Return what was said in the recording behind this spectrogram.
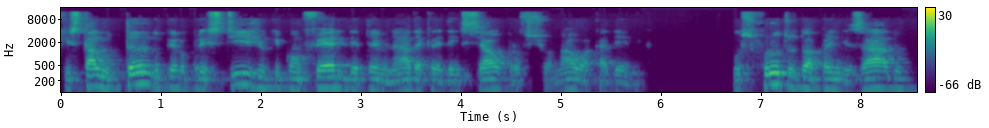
que está lutando pelo prestígio que confere determinada credencial profissional ou acadêmica. Os frutos do aprendizado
